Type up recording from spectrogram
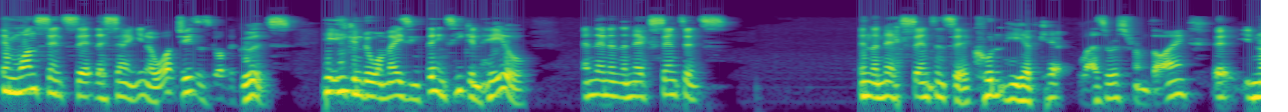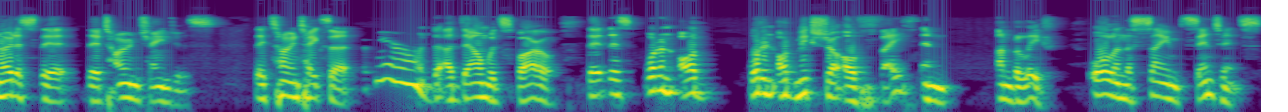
in one sense, they're, saying, you know what? Jesus got the goods. He, he can do amazing things. He can heal. And then in the next sentence, in the next sentence there, couldn't he have kept Lazarus from dying? It, you notice their, their tone changes. Their tone takes a, a downward spiral. There, there's what an odd what an odd mixture of faith and unbelief all in the same sentence.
